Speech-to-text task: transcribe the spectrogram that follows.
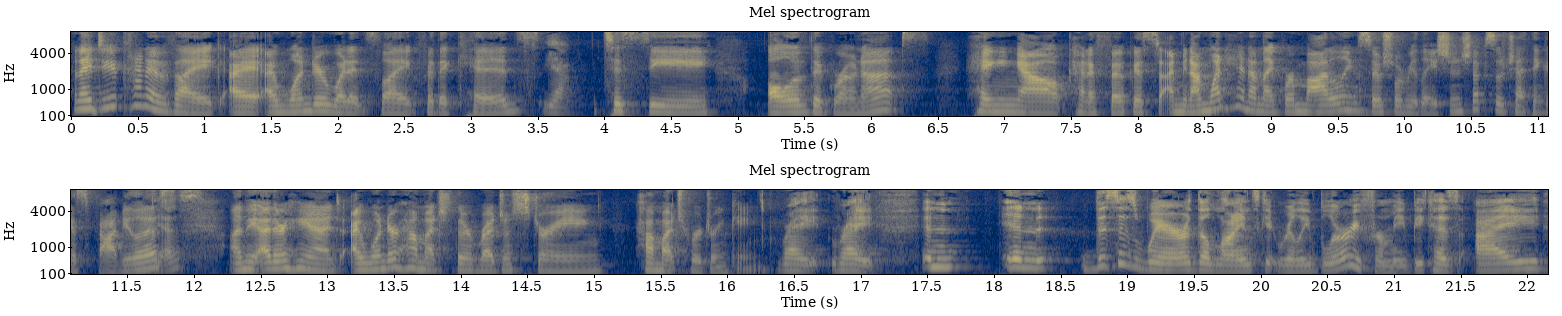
And I do kind of like, I, I wonder what it's like for the kids Yeah. to see all of the grown-ups hanging out kind of focused i mean on one hand i'm like we're modeling social relationships which i think is fabulous Yes. on the other hand i wonder how much they're registering how much we're drinking Right, right. And and this is where the lines get really blurry for me because I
